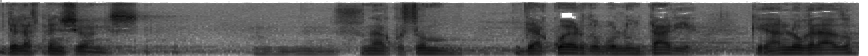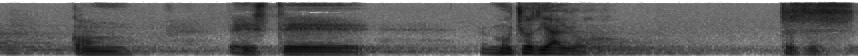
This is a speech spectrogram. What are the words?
de las pensiones. Es una cuestión de acuerdo, voluntaria, que han logrado con este, mucho diálogo. Entonces,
